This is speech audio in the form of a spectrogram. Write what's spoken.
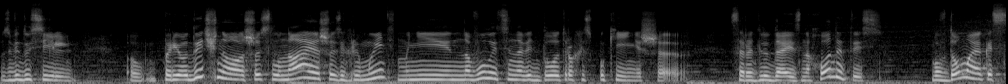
звідусіль е, періодично щось лунає, щось гримить. Мені на вулиці навіть було трохи спокійніше серед людей знаходитись, бо вдома якось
